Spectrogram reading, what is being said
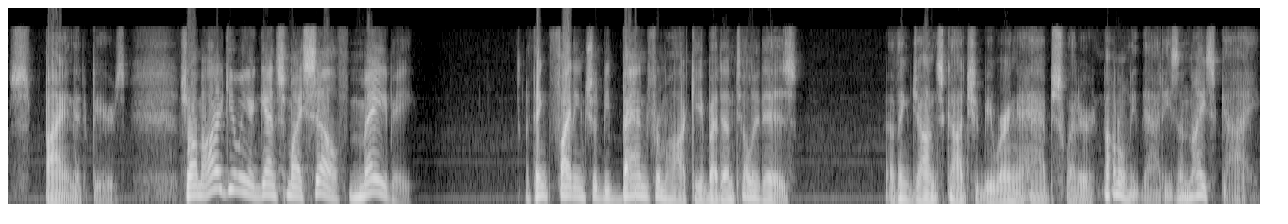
spine, it appears. So I'm arguing against myself, maybe. I think fighting should be banned from hockey, but until it is, I think John Scott should be wearing a Habs sweater. Not only that, he's a nice guy.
